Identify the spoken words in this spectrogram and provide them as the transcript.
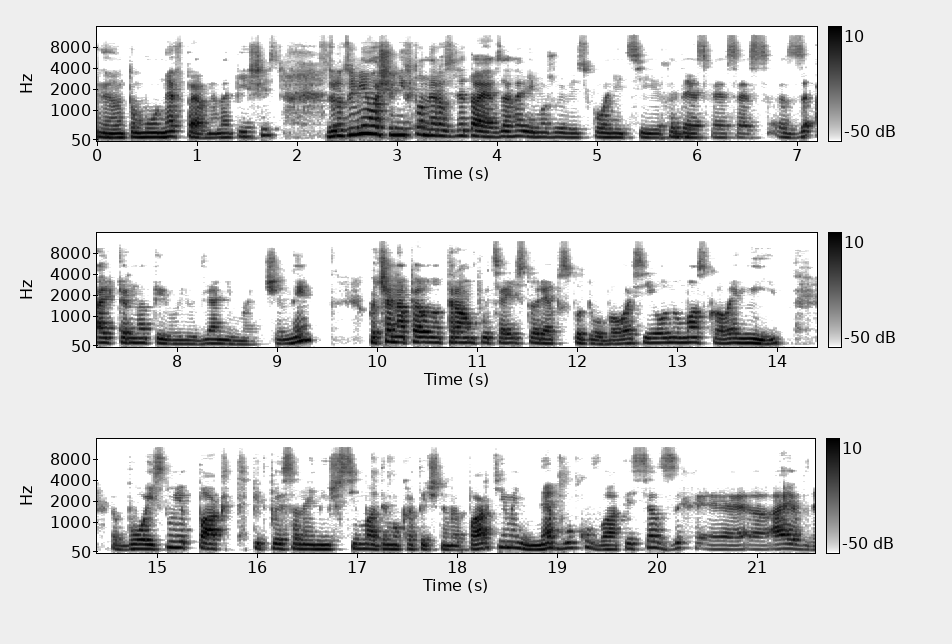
Е, Тому не впевнена більшість. Зрозуміло, що ніхто не розглядає взагалі можливість коаліції ХДС ХСС з альтернативою для Німеччини. Хоча, напевно, Трампу ця історія б сподобалась Ілону Маску, але ні. Бо існує пакт, підписаний між всіма демократичними партіями, не блокуватися з е, АФД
